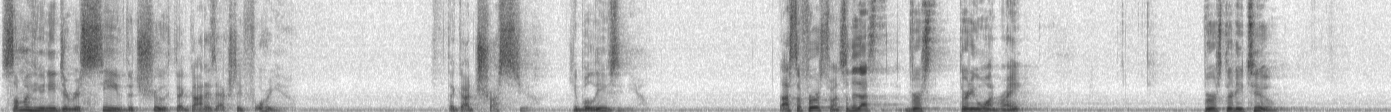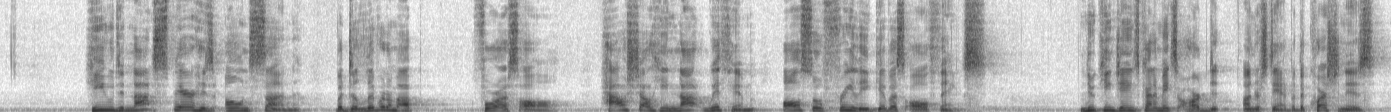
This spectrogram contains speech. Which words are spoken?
Some of you need to receive the truth that God is actually for you, that God trusts you, He believes in you. That's the first one. So that's verse 31, right? Verse 32 He who did not spare his own son, but delivered him up for us all, how shall he not with him also freely give us all things? New King James kind of makes it hard to understand, but the question is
